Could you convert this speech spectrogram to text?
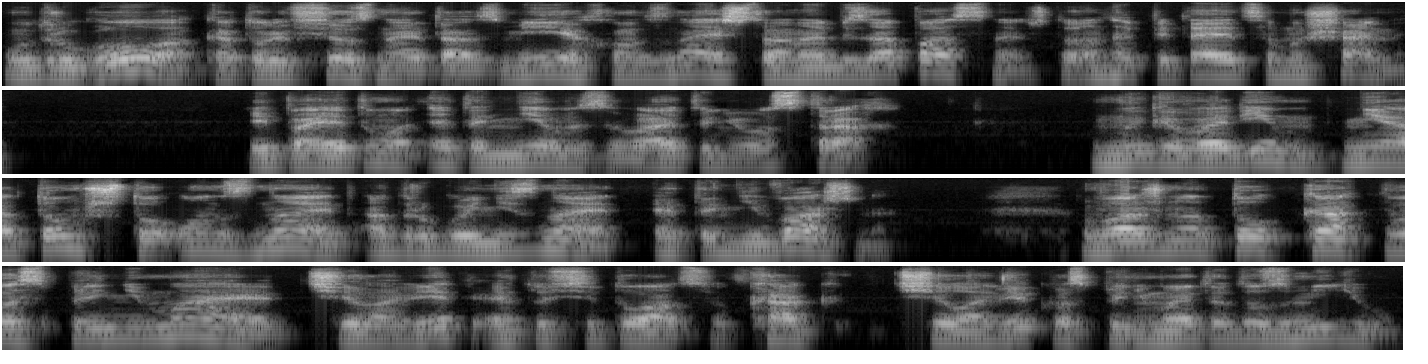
У другого, который все знает о змеях, он знает, что она безопасная, что она питается мышами. И поэтому это не вызывает у него страх. Мы говорим не о том, что он знает, а другой не знает. Это не важно. Важно то, как воспринимает человек эту ситуацию, как человек воспринимает эту змею.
